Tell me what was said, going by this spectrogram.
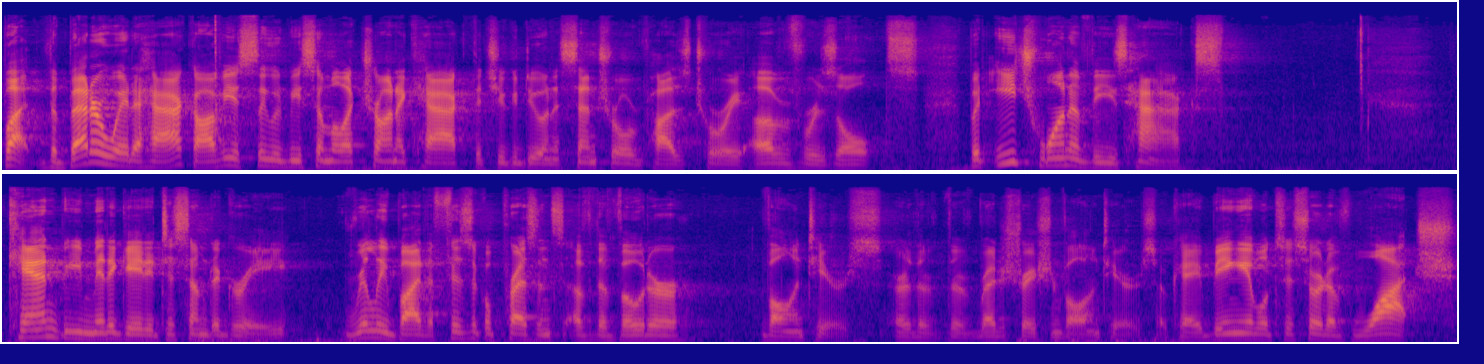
but the better way to hack, obviously, would be some electronic hack that you could do in a central repository of results. But each one of these hacks can be mitigated to some degree, really by the physical presence of the voter volunteers or the, the registration volunteers. Okay, being able to sort of watch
